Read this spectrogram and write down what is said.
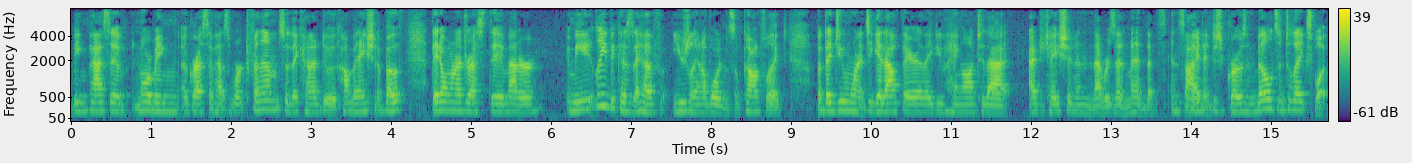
being passive nor being aggressive has worked for them. So they kind of do a combination of both. They don't want to address the matter immediately because they have usually an avoidance of conflict, but they do want it to get out there. They do hang on to that agitation and that resentment that's inside. It just grows and builds until they explode.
